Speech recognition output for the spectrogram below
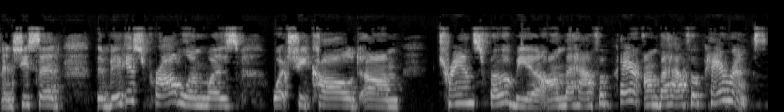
And she said the biggest problem was what she called um, transphobia on behalf of par- on behalf of parents.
